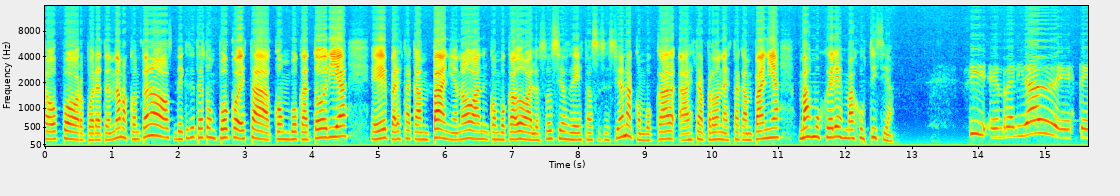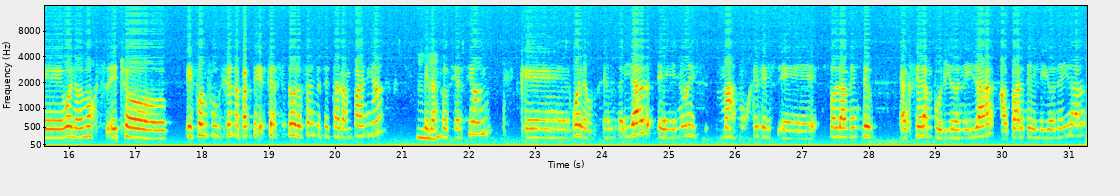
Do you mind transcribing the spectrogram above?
a vos por, por atendernos. Contanos de qué se trata un poco esta convocatoria eh, para esta campaña, ¿no? Han convocado a los socios de esta asociación a convocar a esta, perdón, a esta campaña Más Mujeres, Más Justicia. Sí, en realidad, este, bueno, hemos hecho, fue en función, aparte, se hace todos los años esta campaña de la asociación, que, bueno, en realidad eh, no es más mujeres eh, solamente accedan por idoneidad, aparte de la idoneidad,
